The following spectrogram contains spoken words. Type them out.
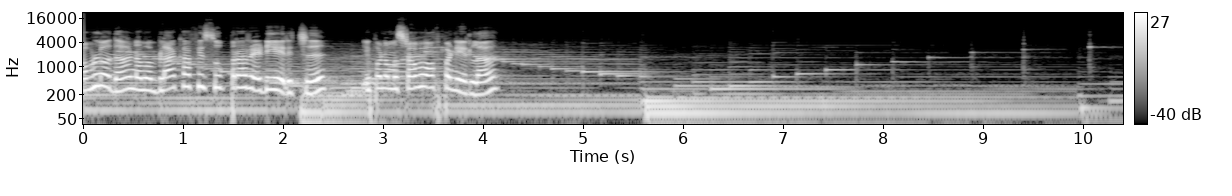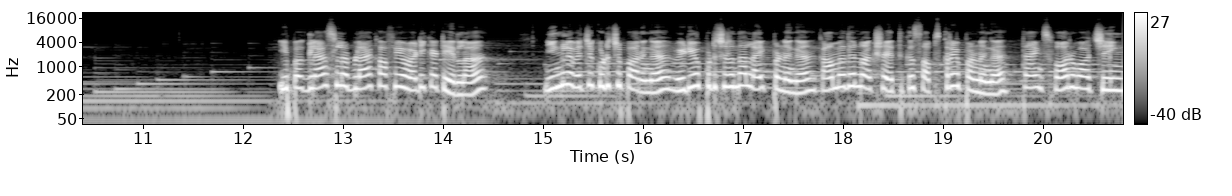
அவ்வளோதான் நம்ம பிளாக் காஃபி சூப்பராக ரெடி ஆயிடுச்சு இப்போ நம்ம ஸ்டவ் ஆஃப் பண்ணிடலாம். இப்போ கிளாஸில் பிளாக் காஃபியை வடிகட்டிடலாம். நீங்களும் வச்சு குடிச்சு பாருங்கள் வீடியோ பிடிச்சிருந்தா லைக் பண்ணுங்கள் காமதன் அக்ஷயத்துக்கு சப்ஸ்கிரைப் பண்ணுங்கள் தேங்க்ஸ் ஃபார் வாட்சிங்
